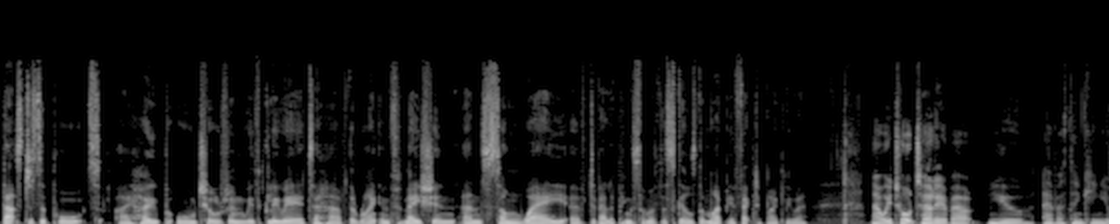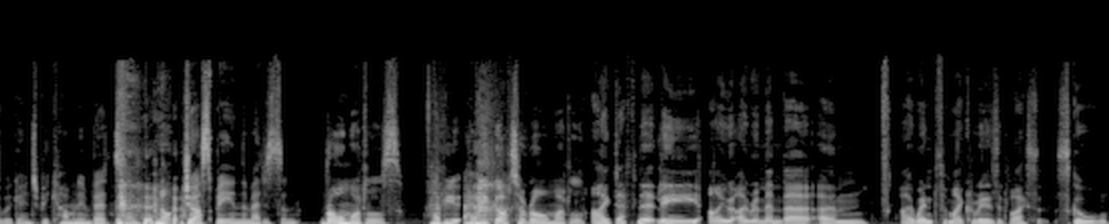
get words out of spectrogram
That's to support, I hope, all children with glue ear to have the right information and some way of developing some of the skills that might be affected by glue ear. Now, we talked earlier about you ever thinking you were going to become an inventor, not just be in the medicine. Role models. Have you have you got a role model? I definitely I, I remember um, I went for my careers advice at school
